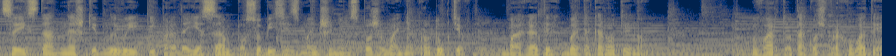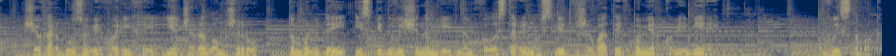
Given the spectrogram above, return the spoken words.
Цей стан нешкідливий і передає сам по собі зі зменшенням споживання продуктів, багатих бета-каротином. Варто також врахувати, що гарбузові горіхи є джерелом жиру, тому людей із підвищеним рівнем холестерину слід вживати в помірковій мірі. Висновок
